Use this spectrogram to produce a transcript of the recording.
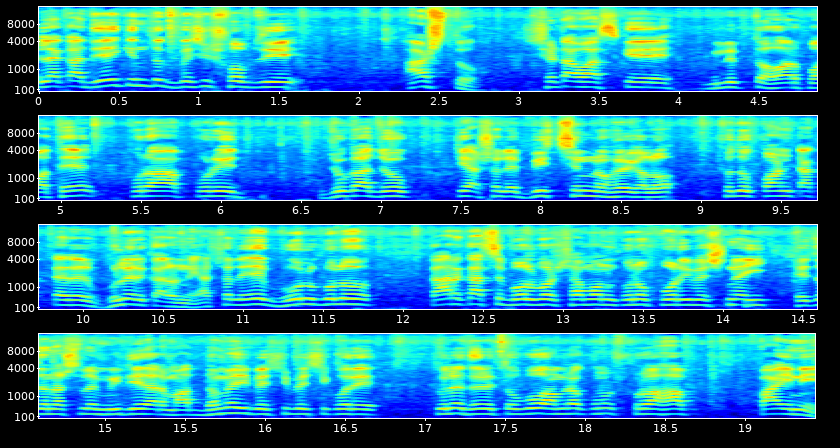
এলাকা দিয়েই কিন্তু বেশি সবজি আসতো। সেটাও আজকে বিলুপ্ত হওয়ার পথে পুরাপুরি যোগাযোগটি আসলে বিচ্ছিন্ন হয়ে গেল, শুধু কন্ট্রাক্টরের ভুলের কারণে। আসলে এই ভুলগুলো কার কাছে বলব সেমন কোনো পরিবেশ নেই, সেই জন্য আসলে মিডিয়ার মাধ্যমেই বেশি বেশি করে তুলে ধরে, তবুও আমরা কোনো সুরাহা পাইনি।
